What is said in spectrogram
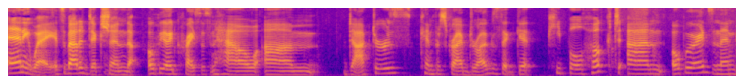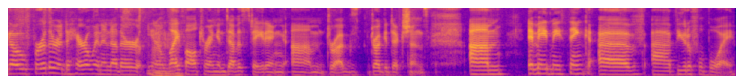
Anyway, it's about addiction, the opioid crisis, and how um, doctors can prescribe drugs that get people hooked on opioids and then go further into heroin and other, you know, life-altering and devastating um, drugs, drug addictions. Um, it made me think of uh, Beautiful Boy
